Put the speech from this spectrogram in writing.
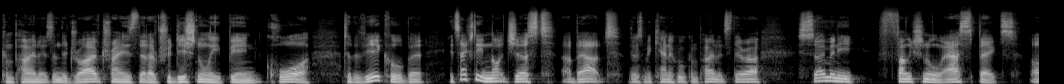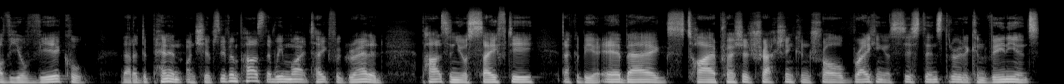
components and the drivetrains that have traditionally been core to the vehicle, but it's actually not just about those mechanical components. There are so many functional aspects of your vehicle that are dependent on chips, even parts that we might take for granted, parts in your safety, that could be your airbags, tire pressure, traction control, braking assistance through to convenience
